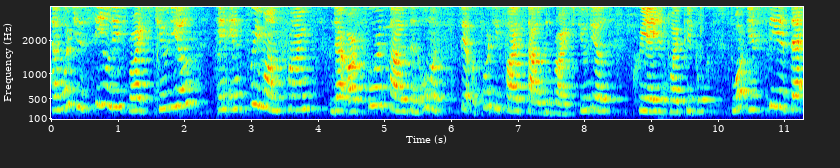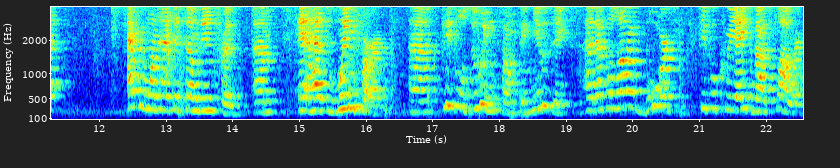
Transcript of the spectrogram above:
And what you see on these Rijksstudio in, in three months' time, there are 4,000, almost 45,000 Rijksstudios created by people. What you see is that everyone has its own interests. Um, it has winter, uh, people doing something, music. Uh, there's a lot of boards people create about flowers.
